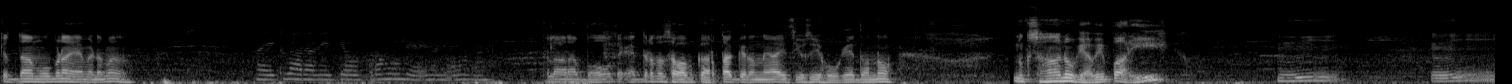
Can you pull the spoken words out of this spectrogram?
ਕਿੱਦਾਂ ਮੂੰਹ ਬਣਾਇਆ ਮੈਡਮ ਹਾਏ ਖਲਾਰਾ ਵੇਖ ਕੇ ਉਤਰਾ ਹੋ ਗਿਆ ਮੈਨੂੰ ਹੁਣ ਖਲਾਰਾ ਬਹੁਤ ਹੈ ਇੱਧਰ ਤਾਂ ਸਾਫ ਕਰਤਾ ਗਿਰਨ ਆ ਏਸੀ ਉਸੇ ਹੋ ਗਏ ਦੋਨੋਂ ਨੁਕਸਾਨ ਹੋ ਗਿਆ ਵੇ ਭਾਰੀ। ਹੂੰ ਹੂੰ।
